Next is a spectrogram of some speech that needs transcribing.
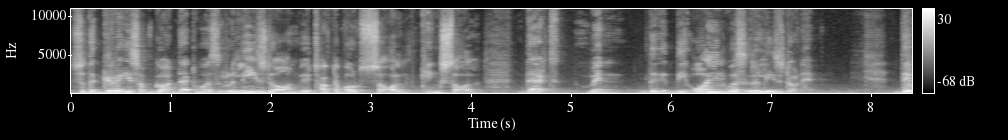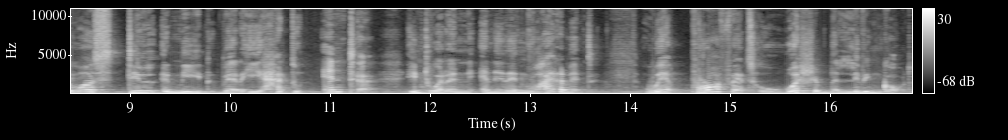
So the grace of God that was released on, we talked about Saul, King Saul, that when the, the oil was released on him, there was still a need where he had to enter into an, an, an environment where prophets who worship the living God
